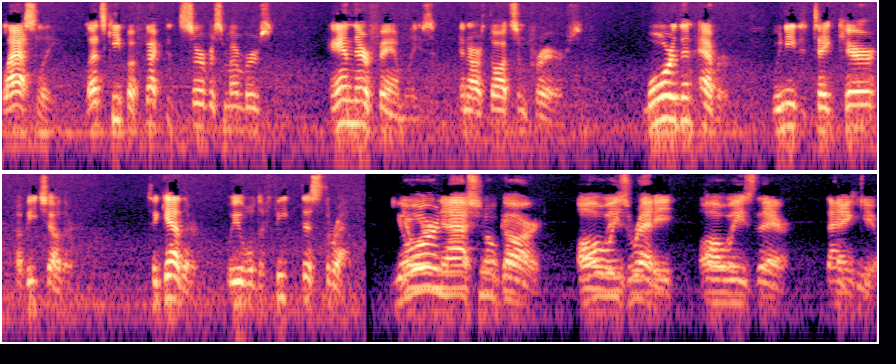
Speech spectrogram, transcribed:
Lastly, let's keep affected service members and their families in our thoughts and prayers. More than ever, we need to take care of each other. Together, we will defeat this threat. Your National Guard, always ready, always there. Thank you.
